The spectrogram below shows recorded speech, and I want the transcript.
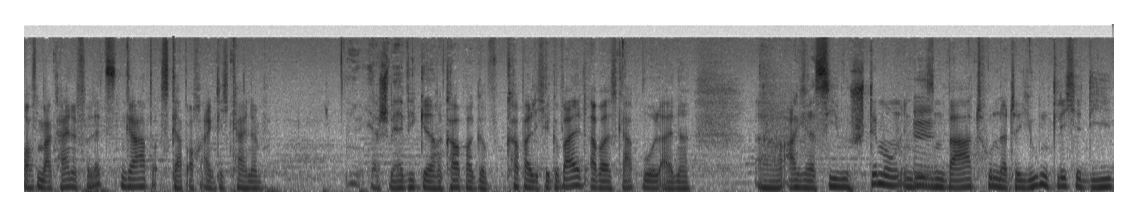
offenbar keine Verletzten gab. Es gab auch eigentlich keine ja, schwerwiegende Körper, körperliche Gewalt, aber es gab wohl eine äh, aggressive Stimmung in diesem mhm. Bad. Hunderte Jugendliche, die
